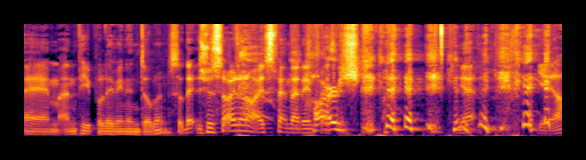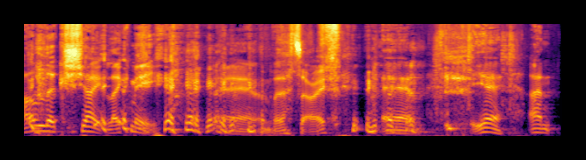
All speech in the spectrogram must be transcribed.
um, and people living in Dublin. So that, just I don't know. I just found that interesting. Harsh. Yeah, yeah, I'll look shite like me, um, but that's all right. Um, yeah, and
